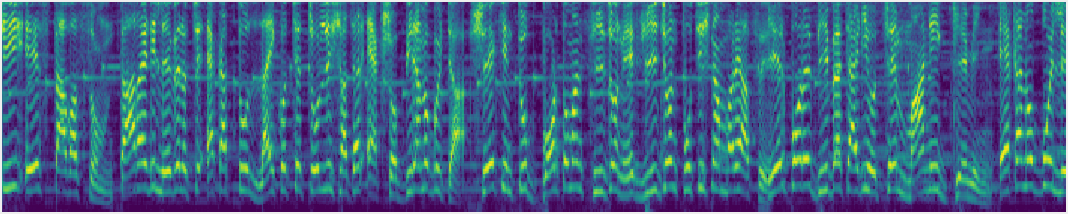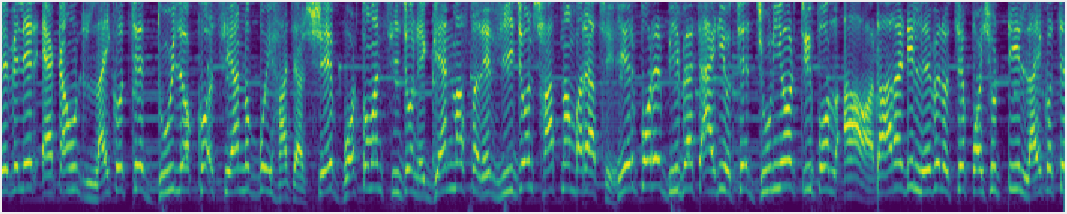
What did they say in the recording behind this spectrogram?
টি এস তাবাসুম তার আইডি লেভেল হচ্ছে একাত্তর লাইক হচ্ছে চল্লিশ হাজার একশো বিরানব্বইটা। সে কিন্তু বর্তমান সিজনে রিজন পঁচিশ নাম্বারে আছে। এরপরের ভি ব্যাচ আইডি হচ্ছে মানি গেমিং একানব্বই লেভেলের অ্যাকাউন্ট লাইক হচ্ছে দুই লক্ষ ছিয়ানব্বই হাজার। সে বর্তমান সিজনে গ্র্যান্ড মাস্টারের রিজন সাত নাম্বারে আছে। এরপরের ভি ব্যাচ আইডি হচ্ছে জুনিয়র ট্রিপল আর তার আইডি লেভেল হচ্ছে পঁয়ষট্টি লাইক হচ্ছে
